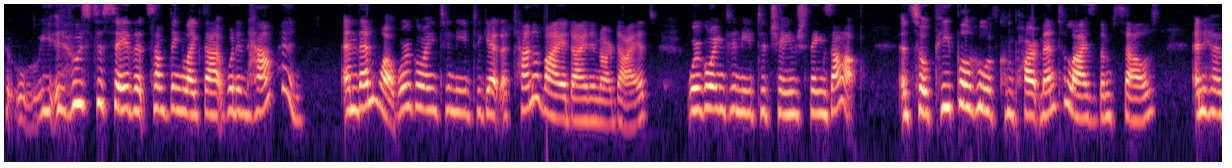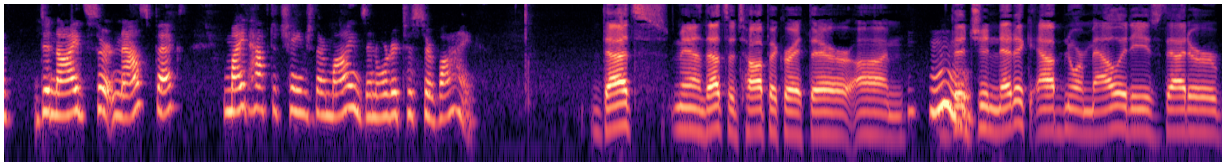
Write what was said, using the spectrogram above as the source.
who's to say that something like that wouldn't happen? And then what? We're going to need to get a ton of iodine in our diets. We're going to need to change things up. And so people who have compartmentalized themselves and have denied certain aspects might have to change their minds in order to survive. That's man, that's a topic right there. Um, mm-hmm. The genetic abnormalities that are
